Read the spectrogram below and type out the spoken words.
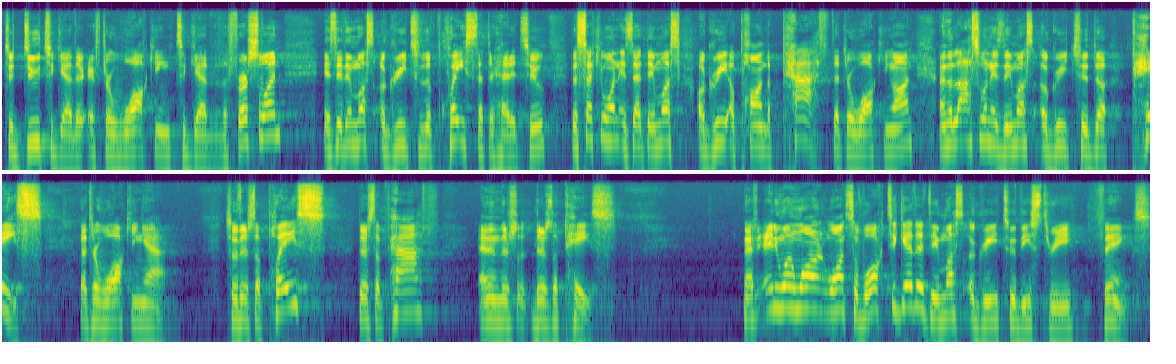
to do together if they're walking together. The first one is that they must agree to the place that they're headed to. The second one is that they must agree upon the path that they're walking on. And the last one is they must agree to the pace that they're walking at. So there's a place, there's a path, and then there's a, there's a pace. Now, if anyone want, wants to walk together, they must agree to these three things.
